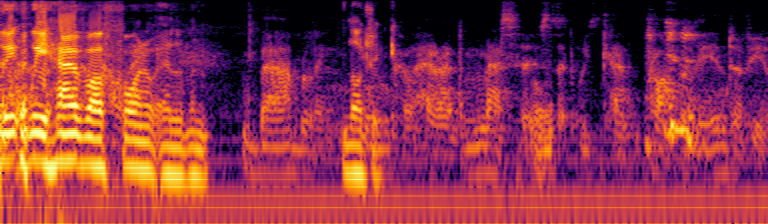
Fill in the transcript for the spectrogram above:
we, we have our final element. babbling, Logic. incoherent messes that we can't properly interview.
